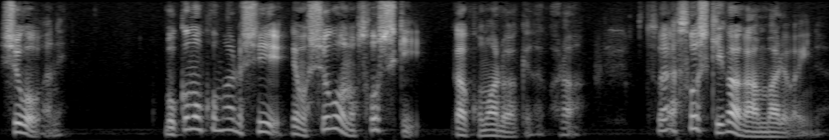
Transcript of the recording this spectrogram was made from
主語がね。僕も困るし、でも主語の組織が困るわけだから、それは組織が頑張ればいいのよ。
